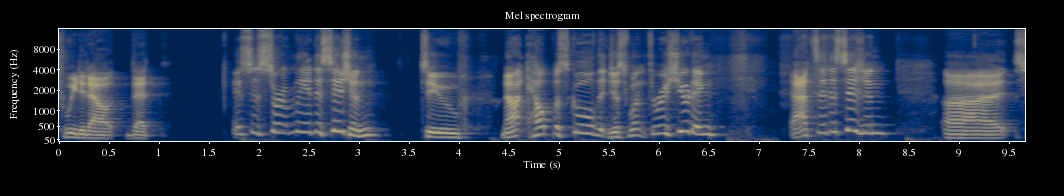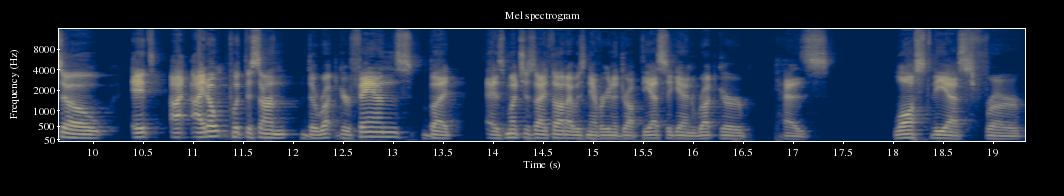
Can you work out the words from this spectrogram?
tweeted out that this is certainly a decision to not help a school that just went through a shooting. That's a decision. Uh, so it's I, I don't put this on the Rutger fans, but as much as I thought I was never going to drop the S again, Rutger has lost the S for.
